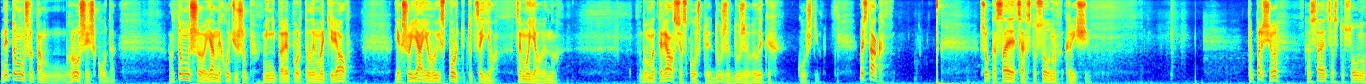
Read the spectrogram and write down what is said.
Не тому, що там грошей шкода, а тому, що я не хочу, щоб мені перепортили матеріал. Якщо я його іспортю, то це я. Це моя вина. Бо матеріал зараз коштує дуже-дуже великих коштів. Ось так. Що касається стосовно криші. Тепер що касається стосовно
